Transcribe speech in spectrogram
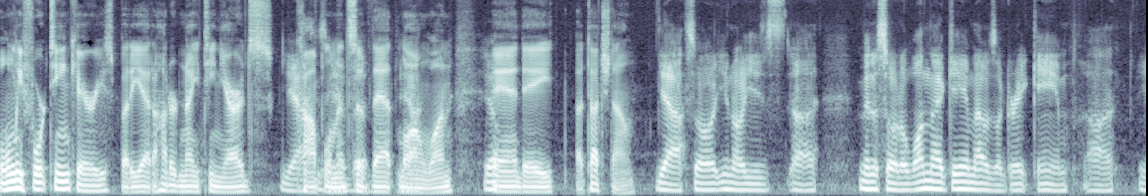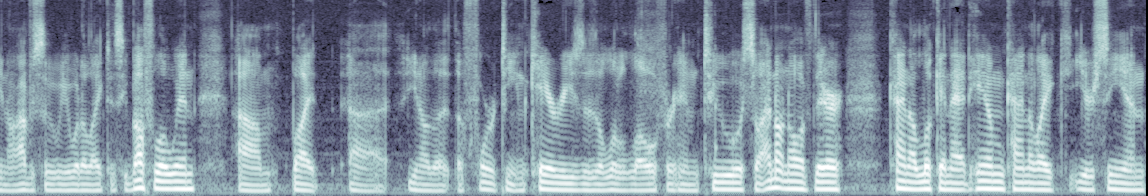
Only 14 carries, but he had 119 yards, Yeah, compliments of that long yeah. one, Yep. and a, a touchdown. Yeah, so you know, he's uh, Minnesota won that game. That was a great game. Uh, you know, obviously we would have liked to see Buffalo win, um, but uh, you know the the 14 carries is a little low for him too. So I don't know if they're kind of looking at him kind of like you're seeing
